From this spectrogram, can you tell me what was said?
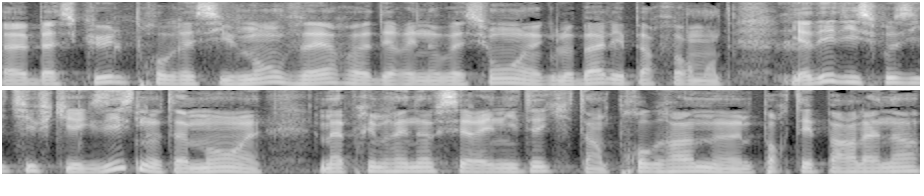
euh, bascule progressivement vers euh, des rénovations euh, globales et performantes. Il y a des dispositifs qui existent, notamment ma prime rénov sérénité, qui est un programme porté par l'ANA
